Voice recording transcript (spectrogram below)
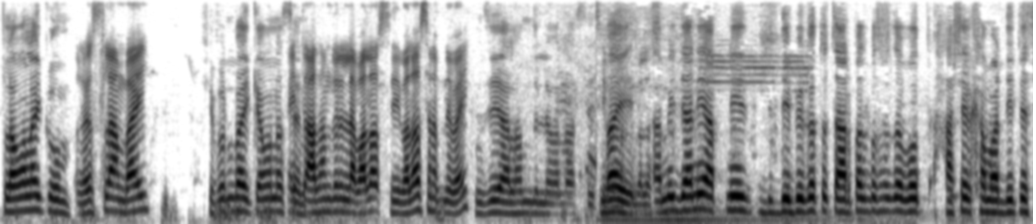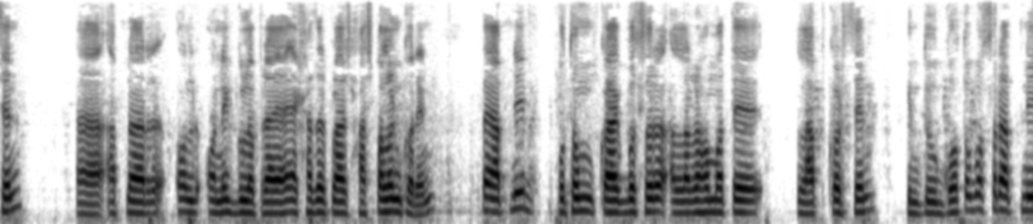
আসসালামু আলাইকুম। আসসালাম ভাই। শিপন ভাই কেমন আছেন? আলহামদুলিল্লাহ ভালো আছি। ভালো আছেন আপনি ভাই? জি আলহামদুলিল্লাহ ভালো আছি। ভাই আমি জানি আপনি বিগত চার পাঁচ বছর যাবত হাঁসের খামার দিতেছেন। আপনার অনেকগুলো প্রায় এক হাজার প্লাস হাঁস পালন করেন। তাই আপনি প্রথম কয়েক বছর আল্লাহ রহমতে লাভ করছেন। কিন্তু গত বছর আপনি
